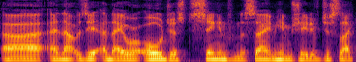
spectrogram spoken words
uh, and that was it. And they were all just singing from the same hymn sheet of just like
